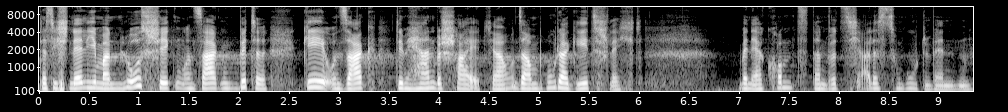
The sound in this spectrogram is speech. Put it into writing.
dass sie schnell jemanden losschicken und sagen, bitte geh und sag dem Herrn Bescheid. Ja, unserem Bruder geht's schlecht. Wenn er kommt, dann wird sich alles zum Guten wenden.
